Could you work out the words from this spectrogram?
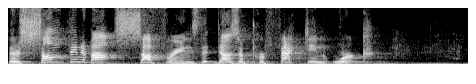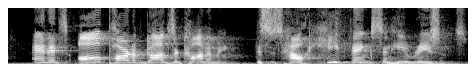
There's something about sufferings that does a perfecting work. And it's all part of God's economy. This is how He thinks and He reasons.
